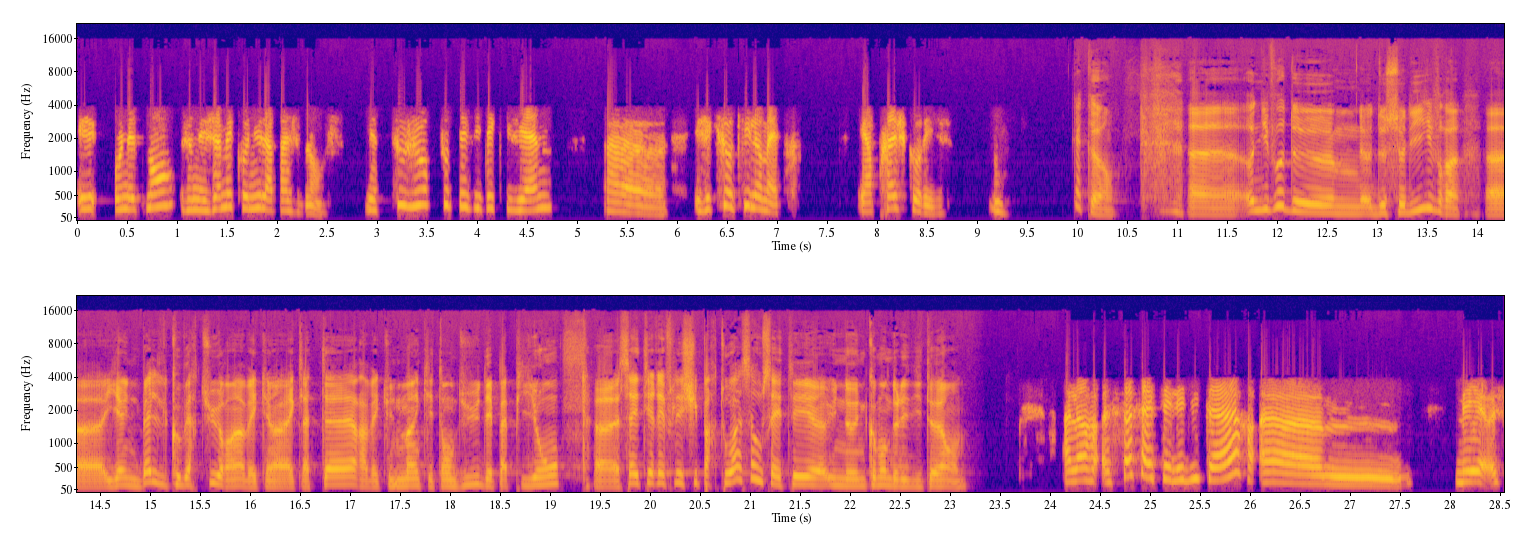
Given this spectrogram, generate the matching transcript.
et honnêtement, je n'ai jamais connu la page blanche. Il y a toujours toutes les idées qui viennent euh, et j'écris au kilomètre. Et après, je corrige. D'accord. Euh, au niveau de, de ce livre, euh, il y a une belle couverture hein, avec, euh, avec la terre, avec une main qui est tendue, des papillons. ça a été réfléchi par toi, ça, ou ça a été une, une commande de l'éditeur? Alors, ça, ça a été l'éditeur. mais je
